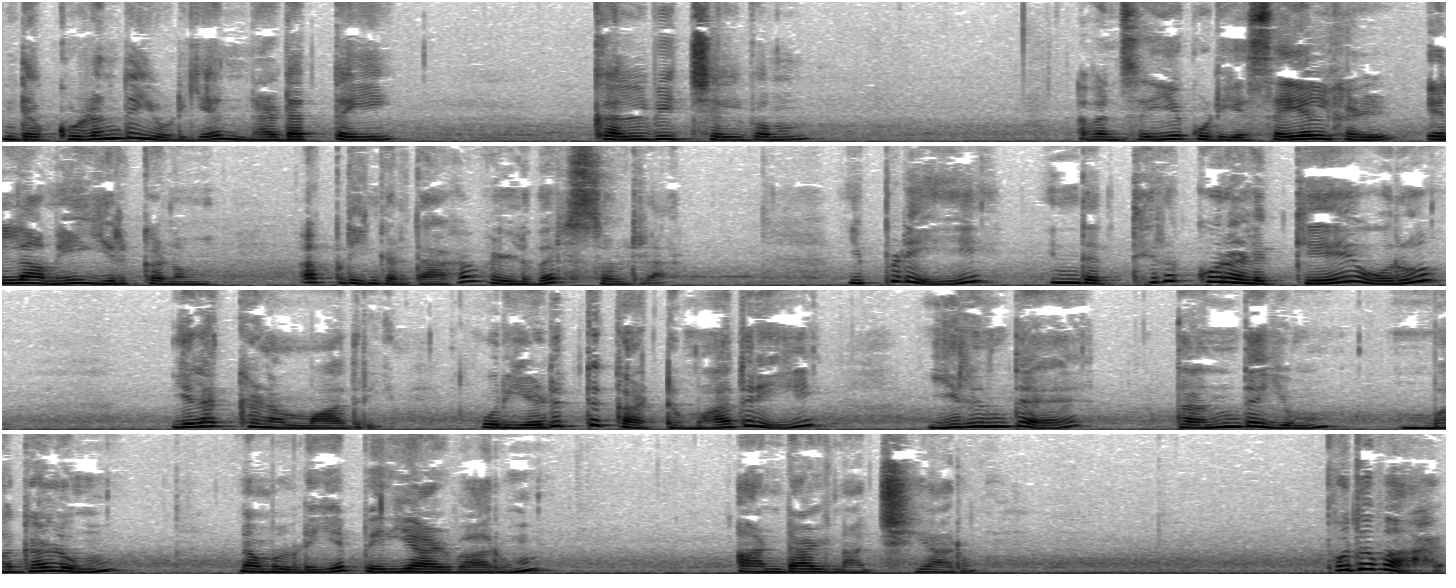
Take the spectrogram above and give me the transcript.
இந்த குழந்தையுடைய நடத்தை. கல்வி செல்வம். அவன் செய்யக்கூடிய செயல்கள் எல்லாமே இருக்கணும் அப்படிங்கிறதாக வள்ளுவர் சொல்கிறார் இப்படி இந்த திருக்குறளுக்கே ஒரு இலக்கணம் மாதிரி ஒரு எடுத்துக்காட்டு மாதிரி இருந்த தந்தையும் மகளும் நம்மளுடைய பெரியாழ்வாரும் ஆண்டாள் நாச்சியாரும். பொதுவாக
